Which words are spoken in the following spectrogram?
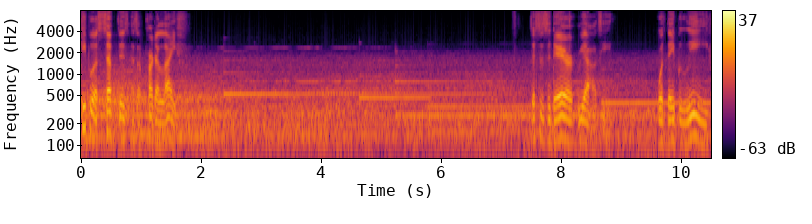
People accept this as a part of life. This is their reality. What they believe,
